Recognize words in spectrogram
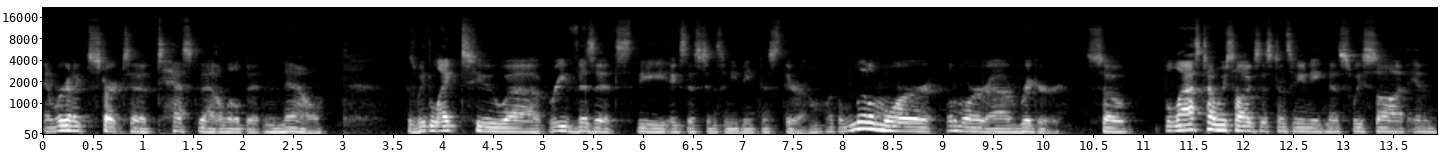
and we're going to start to test that a little bit now because we'd like to uh, revisit the existence and uniqueness theorem with a little more, a little more uh, rigor. So the last time we saw existence and uniqueness, we saw it in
